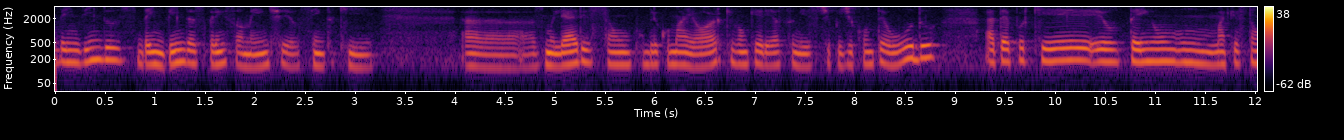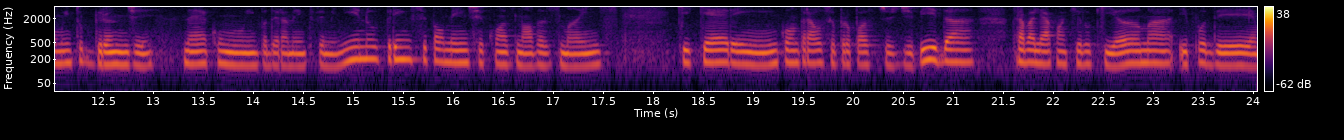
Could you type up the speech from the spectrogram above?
bem-vindos, bem-vindas principalmente. Eu sinto que uh, as mulheres são um público maior que vão querer assumir esse tipo de conteúdo, até porque eu tenho uma questão muito grande né, com o empoderamento feminino, principalmente com as novas mães que querem encontrar o seu propósito de vida, trabalhar com aquilo que ama e poder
